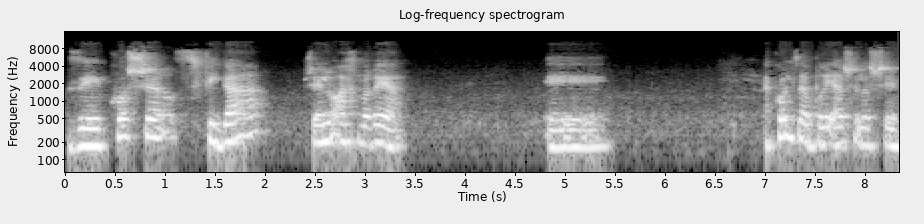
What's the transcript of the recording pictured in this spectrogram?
זה כושר ספיגה שאין לו אח ורע. אה, הכל זה הבריאה של השם.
